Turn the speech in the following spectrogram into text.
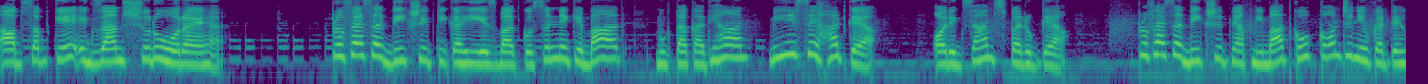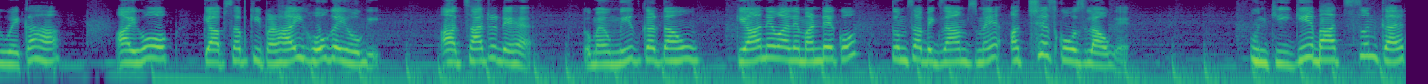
आप सबके एग्ज़ाम शुरू हो रहे हैं। प्रोफेसर दीक्षित की कही इस बात को सुनने के बाद मुक्ता का ध्यान मिहिर से हट गया और एग्ज़ाम्स पर रुक गया। प्रोफेसर दीक्षित ने अपनी बात को कंटिन्यू करते हुए कहा आई होप कि आप सबकी पढ़ाई हो गई होगी। आज सैटरडे है तो मैं उम्मीद करता हूँ कि आने वाले मंडे को तुम सब एग्ज़ाम्स में अच्छे स्कोर्स लाओगे। उनकी ये बात सुनकर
